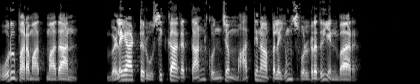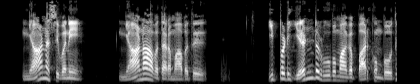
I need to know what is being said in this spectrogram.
ஒரு பரமாத்மாதான். விளையாட்டு ருசிக்காகத்தான் கொஞ்சம் மாத்தினாப்பலையும் சொல்றது என்பார். ஞான சிவனே ஞானாவதாரமாவது. இப்படி இரண்டு ரூபமாக பார்க்கும்போது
